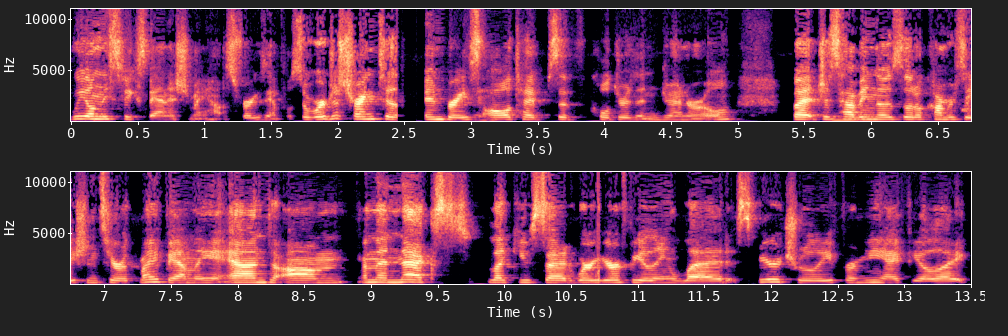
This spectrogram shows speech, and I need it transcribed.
we only speak Spanish in my house, for example. So we're just trying to embrace all types of cultures in general but just having mm-hmm. those little conversations here with my family. And um and then next like you said where you're feeling led spiritually for me i feel like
